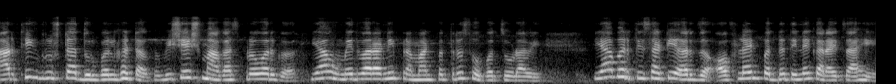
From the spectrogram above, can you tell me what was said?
आर्थिकदृष्ट्या दुर्बल घटक विशेष मागास प्रवर्ग या उमेदवारांनी प्रमाणपत्र सोबत जोडावे. या भरतीसाठी अर्ज ऑफलाईन पद्धतीने करायचा आहे.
